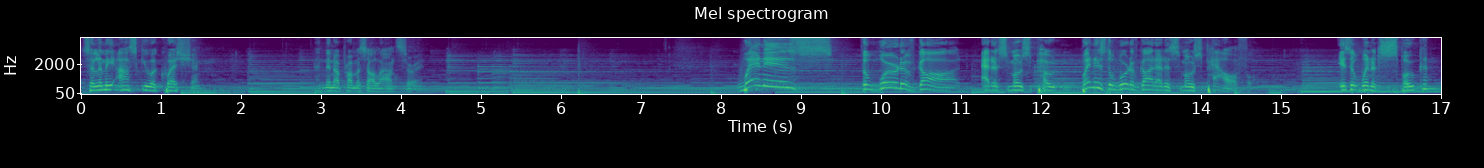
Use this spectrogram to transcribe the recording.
So let me ask you a question, and then I promise I'll answer it. When is the Word of God at its most potent? When is the Word of God at its most powerful? Is it when it's spoken?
